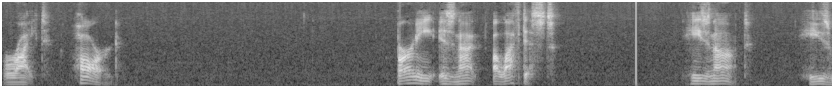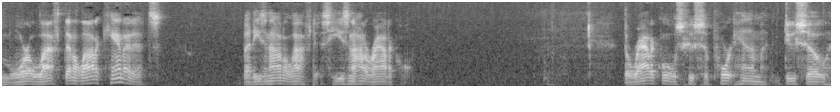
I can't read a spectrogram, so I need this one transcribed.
right, hard. Bernie is not a leftist. He's not. He's more left than a lot of candidates, but he's not a leftist. He's not a radical. The radicals who support him do so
